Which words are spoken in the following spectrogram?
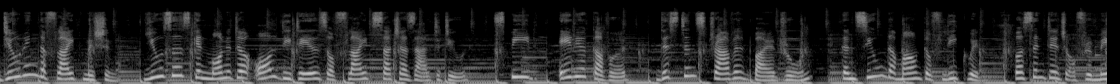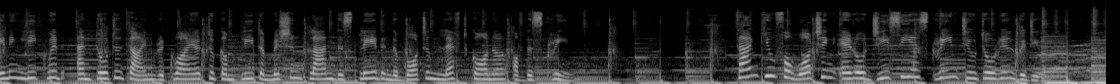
During the flight mission, users can monitor all details of flight such as altitude, speed, area covered, distance traveled by a drone, consumed amount of liquid, percentage of remaining liquid and total time required to complete a mission plan displayed in the bottom left corner of the screen. Thank you for watching Aero GCS Green tutorial video.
